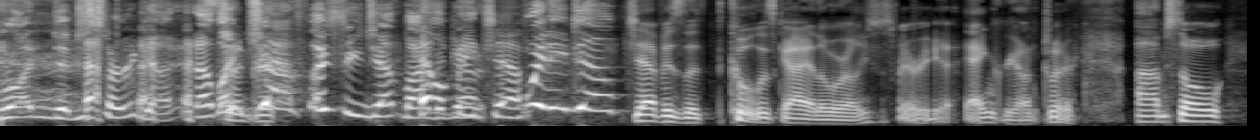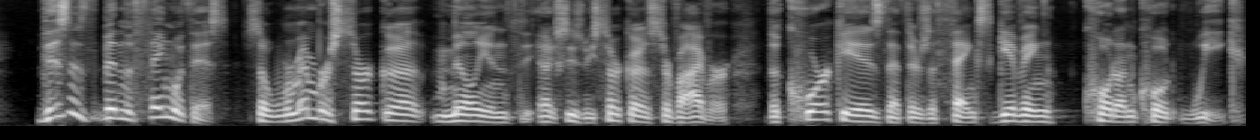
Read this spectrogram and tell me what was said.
run to Circa. And I'm So like, great. Jeff, I see Jeff behind Help the me. Jeff. We need help. Jeff is the coolest guy in the world. He's just very uh, angry on Twitter. Um, so this has been the thing with this. So remember, circa millions, excuse me, circa Survivor. The quirk is that there's a Thanksgiving quote unquote week,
